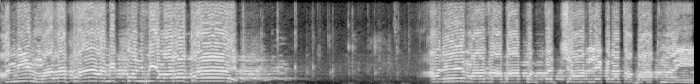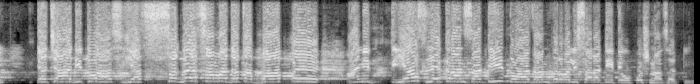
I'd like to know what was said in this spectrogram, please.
आम्ही मराठा आम्ही कुणबी मराठा आहे. अरे माझा बाप फक्त चार लेकराचा बाप नाही. त्याच्या आधी तू आज या सगळ्या समाजाचा बाप आहे. आणि याच लेकरांसाठी तो आज आंतरवाली सराठी ते उपोषणासाठी.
